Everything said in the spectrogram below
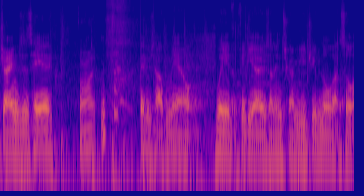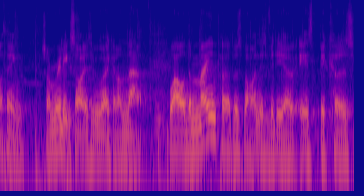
James is here. All right. who's helping me out with videos on Instagram, YouTube, and all that sort of thing. So I'm really excited to be working on that. Well, the main purpose behind this video is because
